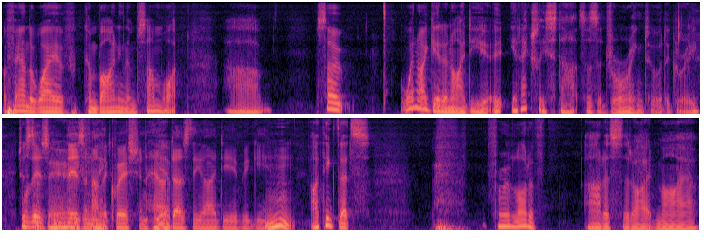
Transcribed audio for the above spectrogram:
I found a way of combining them somewhat. Uh, so when I get an idea, it, it, actually starts as a drawing to a degree. Just well, there's, there's another question. How yep. does the idea begin? Mm, I think that's for a lot of artists that I admire,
